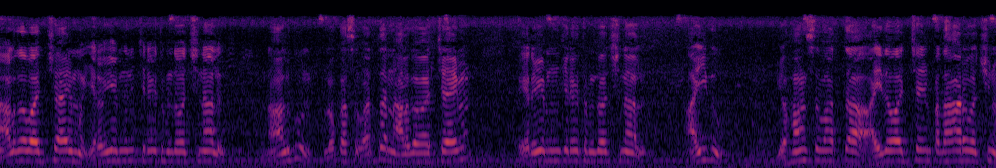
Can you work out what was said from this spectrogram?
నాలుగవ అధ్యాయం ఇరవై ఎనిమిది నుంచి ఇరవై తొమ్మిది వచ్చినాలు నాలుగు లోకస్ వార్త నాలుగవ అధ్యాయం ఇరవై ఎనిమిది నుంచి ఇరవై తొమ్మిది వచ్చినాలు ఐదు యోహాన్స్ వార్త ఐదవ అధ్యాయం పదహారో వచ్చిన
